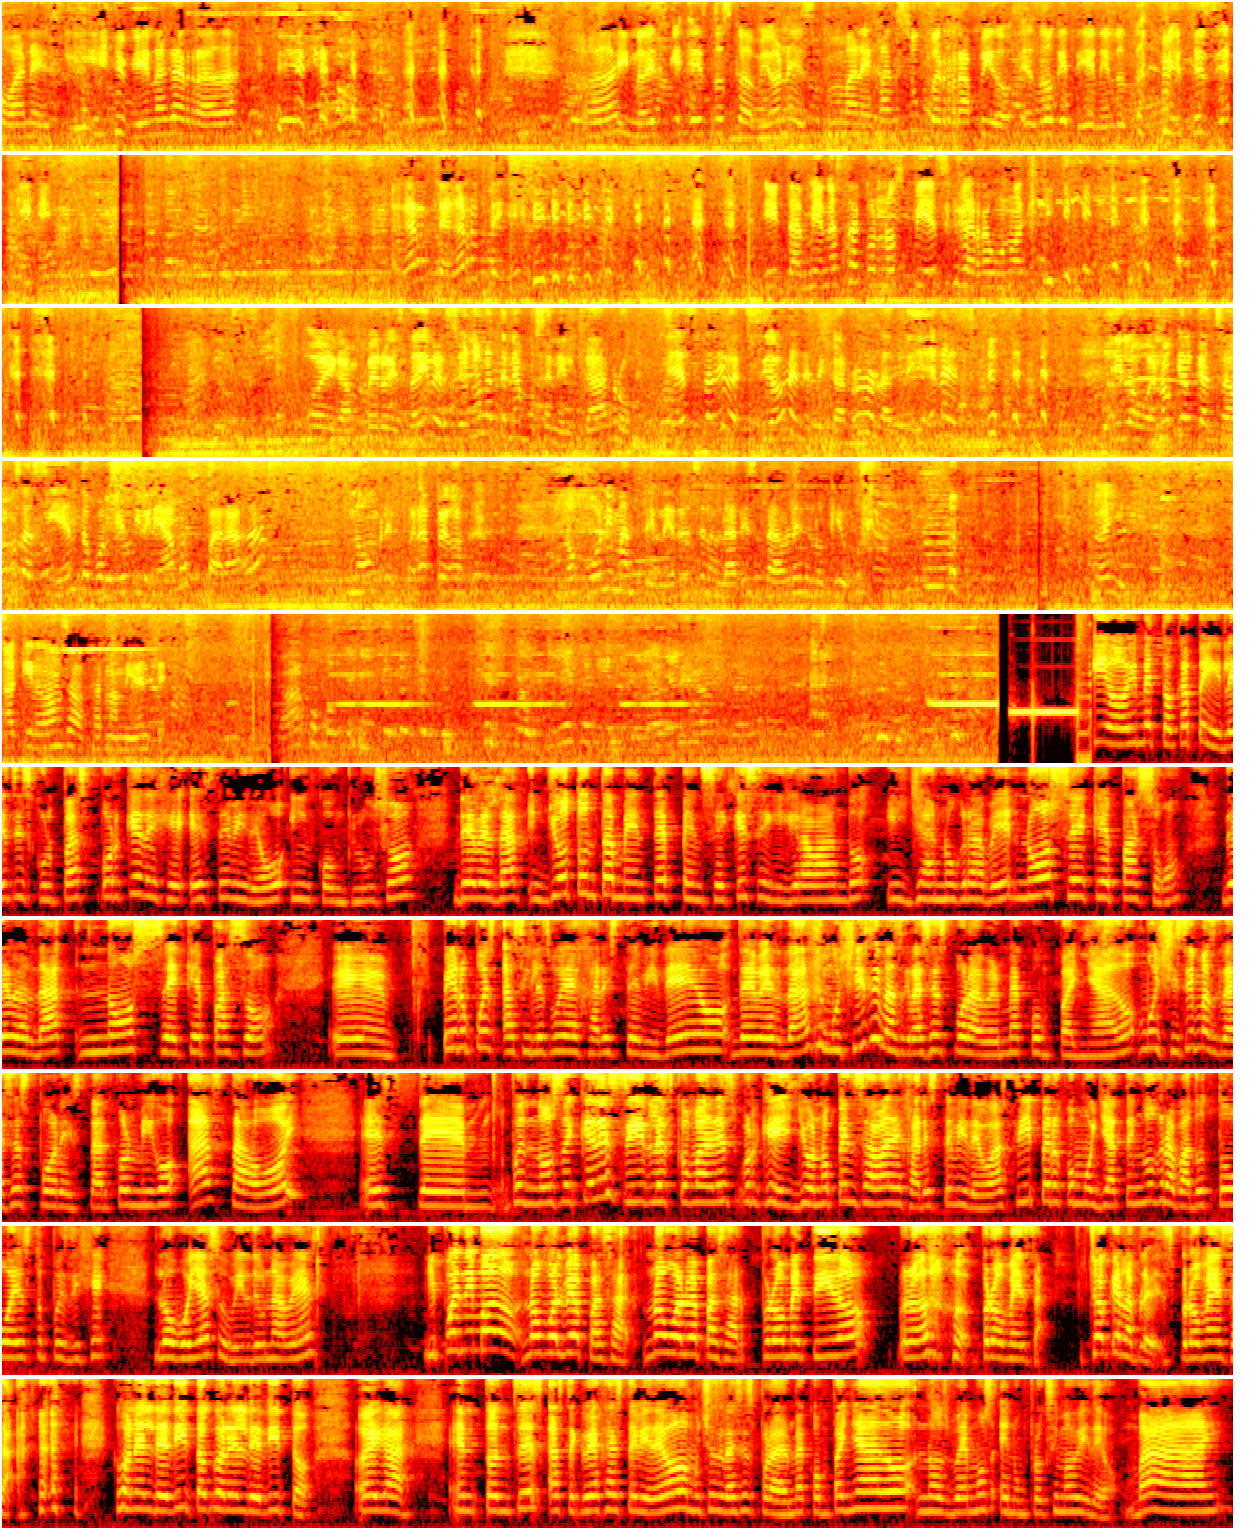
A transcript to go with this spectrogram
Cómo va Nestle, bien agarrada. Ay, no, es que estos camiones manejan súper rápido, es lo que tienen los camiones de aquí. Agárrate, agárrate. Y también hasta con los pies agarra uno aquí. Oigan, pero esta diversión no la tenemos en el carro. Esta diversión en el carro no la tienes. y lo bueno que alcanzamos asiento, porque si viniéramos paradas, no hombre, fuera peor. No puedo ni mantener el celular estable de lo que uso. Aquí nos vamos a bajar, mami, vente. Y hoy me toca pedirles disculpas porque dejé este video inconcluso. De verdad, yo tontamente pensé que seguí grabando y ya no grabé. No sé qué pasó. De verdad, no sé qué pasó. Eh, pero pues así les voy a dejar este video. De verdad, muchísimas gracias por haberme acompañado. Muchísimas gracias por estar conmigo hasta hoy. Este, pues no sé qué decirles, comadres, porque yo no pensaba dejar este video así, pero como ya tengo grabado todo esto, pues dije, lo voy a subir de una vez. Y pues ni modo, no vuelve a pasar, no vuelve a pasar. Prometido, promesa. Choquen la plebes, promesa. con el dedito, con el dedito. Oigan, entonces, hasta que voy a dejar este video. Muchas gracias por haberme acompañado. Nos vemos en un próximo video. Bye.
